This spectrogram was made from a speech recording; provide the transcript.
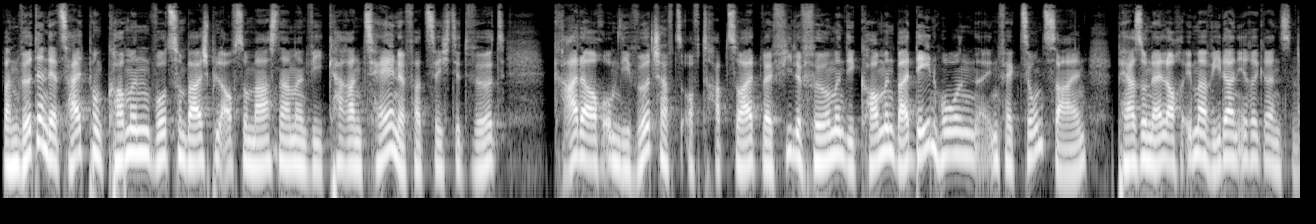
Wann wird denn der Zeitpunkt kommen, wo zum Beispiel auf so Maßnahmen wie Quarantäne verzichtet wird, gerade auch um die Wirtschaft auf Trab zu halten, weil viele Firmen, die kommen bei den hohen Infektionszahlen personell auch immer wieder an ihre Grenzen?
